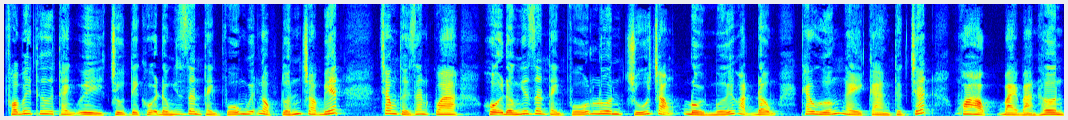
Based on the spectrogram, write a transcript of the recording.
Phó Bí thư Thành ủy, Chủ tịch Hội đồng nhân dân thành phố Nguyễn Ngọc Tuấn cho biết, trong thời gian qua, Hội đồng nhân dân thành phố luôn chú trọng đổi mới hoạt động theo hướng ngày càng thực chất, khoa học, bài bản hơn.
